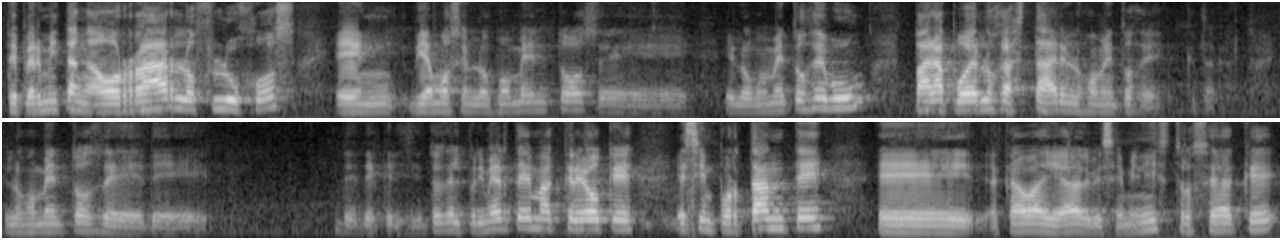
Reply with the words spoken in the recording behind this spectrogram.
te permitan ahorrar los flujos en, digamos, en los momentos... Eh, en los momentos de boom para poderlos gastar en los momentos de, en los momentos de, crisis. Entonces, el primer tema creo que es importante, eh, acaba de llegar el viceministro, o sea que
